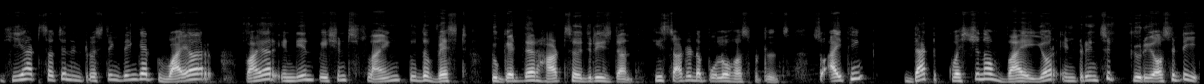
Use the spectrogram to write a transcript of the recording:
he had such an interesting thing that why are why are indian patients flying to the west to get their heart surgeries done? He started apollo hospitals. So i think that question of why your intrinsic curiosity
